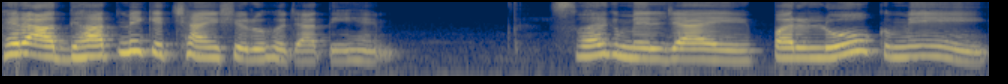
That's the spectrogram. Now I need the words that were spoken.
फिर आध्यात्मिक इच्छाएँ शुरू हो जाती हैं। स्वर्ग मिल जाए, परलोक में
